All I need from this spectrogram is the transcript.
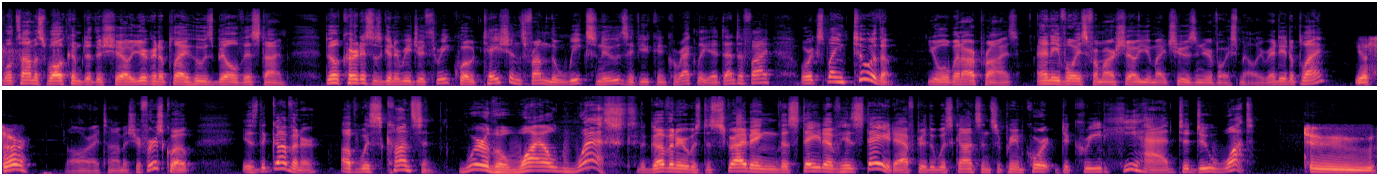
Well, Thomas, welcome to the show. You're going to play Who's Bill this time. Bill Kurtis is going to read you three quotations from the week's news. If you can correctly identify or explain two of them, you will win our prize. Any voice from our show you might choose in your voicemail. Are you ready to play? Yes, sir. All right, Thomas. Your first quote is the governor of Wisconsin. We're the Wild West. The governor was describing the state of his state after the Wisconsin Supreme Court decreed he had to do what? To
